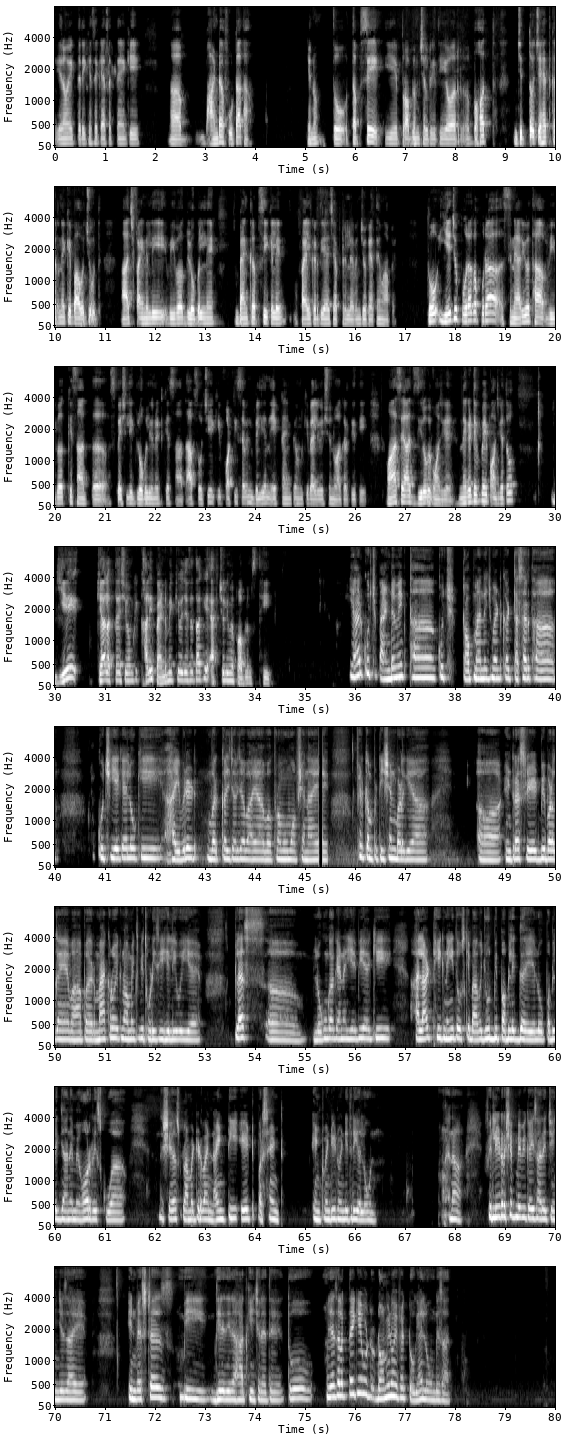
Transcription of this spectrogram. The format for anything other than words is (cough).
यू नो एक तरीके से कह सकते हैं कि भांडा फूटा था यू नो तो तब से ये प्रॉब्लम चल रही थी और बहुत जिद्दोजहद करने के बावजूद आज फाइनली वीवर ग्लोबल ने बैंक के लिए फ़ाइल कर दिया है चैप्टर 11 जो कहते हैं वहाँ पे। तो ये जो पूरा का पूरा सिनेरियो था वीवर्क के साथ स्पेशली ग्लोबल यूनिट के साथ, आप सोचिए कि 47 बिलियन एक टाइम पे उनकी वैल्यूएशन हुआ करती थी, वहाँ से आज ज़ीरो पे पहुँच गए नेगेटिव पे ही पहुँच गए तो ये क्या लगता है शिवम कि खाली पैंडमिक की वजह से था कि एक्चुअली में प्रॉब्लम्स थी? यार, कुछ पैंडेमिक था, कुछ टॉप मैनेजमेंट का टसर था, कुछ ये कह लो कि हाइब्रिड वर्क कल्चर जब आया वर्क फ्रॉम होम ऑप्शन आए, फिर कंपटीशन बढ़ गया इंटरेस्ट रेट भी बढ़ गए हैं वहाँ पर मैक्रो इकोनॉमिक्स भी थोड़ी सी हिली हुई है। प्लस लोगों का कहना ये भी है कि हालात ठीक नहीं तो उसके बावजूद भी पब्लिक गए ये लोग। पब्लिक जाने में और रिस्क हुआ। The shares plummeted by 98 percent in 2023 alone है ना? फिर लीडरशिप में भी कई सारे चेंजेस आए। इन्वेस्टर्स भी धीरे धीरे हाथ खींच रहे थे। तो मुझे ऐसा लगता है कि वो डोमिनो इफ़ेक्ट हो गया है लोगों के साथ।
